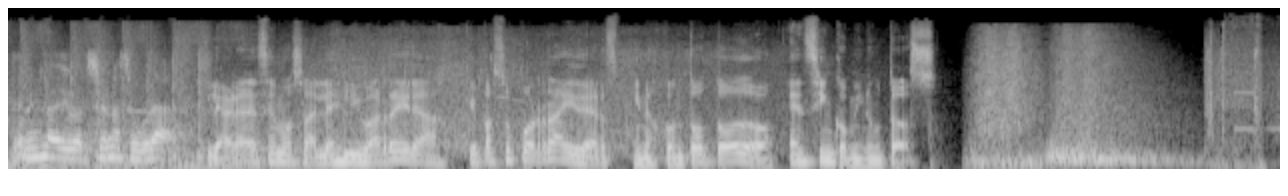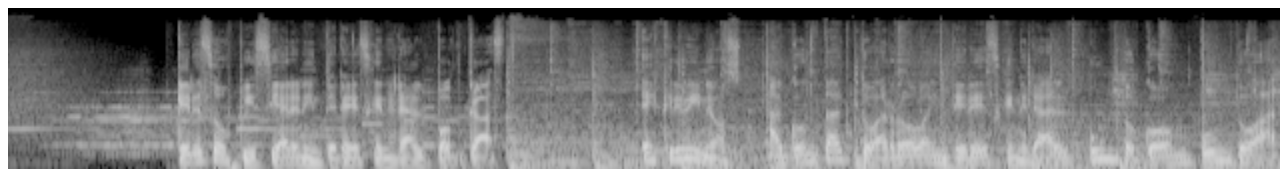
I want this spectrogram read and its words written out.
tenés la diversión asegurada. Le agradecemos a Leslie Barrera, que pasó por Riders y nos contó todo en 5 minutos. ¿Querés auspiciar en Interés General Podcast? Escribinos a contacto arroba interésgeneral.com.ar.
